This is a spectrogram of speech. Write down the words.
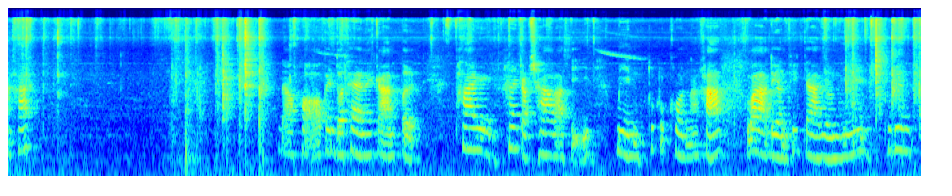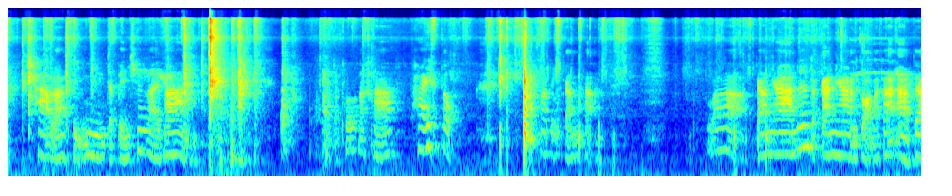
นะคะ ดาวขอเป็นตัวแทนในการเปิดไพ่ให้กับชาวราศีมีนทุกๆคนนะคะ ว่าเดือนพิกายนนี้เพื่อนชาวราศีมีนจะเป็นเช่นไรบ้างขอโทษนะคะไพ่ตกมาดูกันค่ะ ว่าการงานเริ่มจากการงานก่อนนะคะ อาจจะ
